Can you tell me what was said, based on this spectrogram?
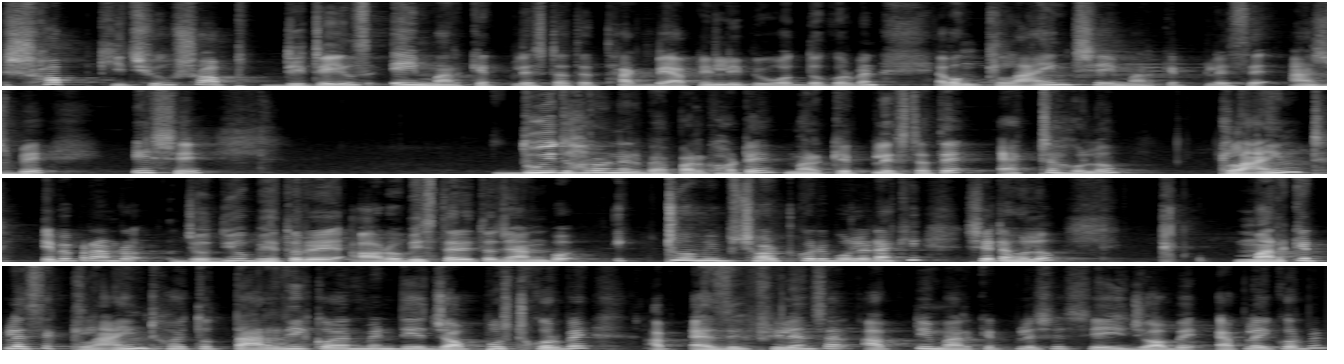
সব কিছু সব ডিটেইলস এই মার্কেট প্লেসটাতে থাকবে, আপনি লিপিবদ্ধ করবেন এবং ক্লায়েন্ট সেই মার্কেট প্লেসে আসবে, এসে দুই ধরনের ব্যাপার ঘটে মার্কেট প্লেসটাতে একটা হলো ক্লায়েন্ট এ ব্যাপারে আমরা যদিও ভেতরে আরও বিস্তারিত জানব একটু আমি শর্ট করে বলে রাখি, সেটা হলো মার্কেট প্লেসে ক্লায়েন্ট হয়তো তার রিকোয়ারমেন্ট দিয়ে জব পোস্ট করবে অ্যাজ এ ফ্রিল্যান্সার আপনি মার্কেট প্লেসে সেই জবে অ্যাপ্লাই করবেন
